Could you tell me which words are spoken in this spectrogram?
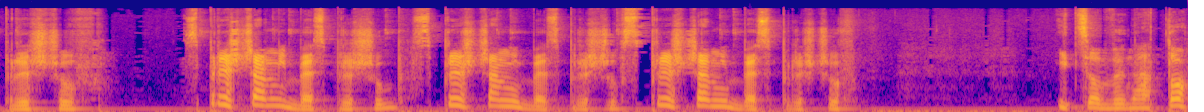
pryszczów. Z pryszczami bez pryszczów, z pryszczami bez pryszczów, z pryszczami bez pryszczów. I co wy na to?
